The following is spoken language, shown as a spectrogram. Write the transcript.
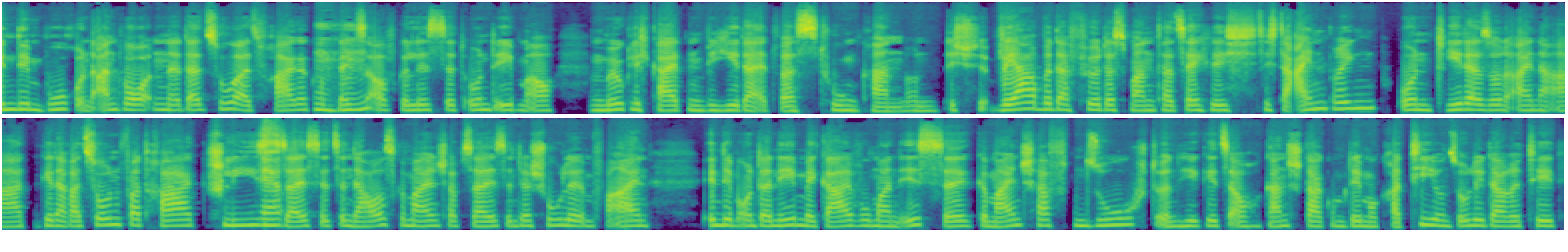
in dem Buch und Antworten dazu als Fragekomplex mhm. aufgelistet und eben auch Möglichkeiten, wie jeder etwas tun kann. Und ich werbe dafür, dass man tatsächlich sich da einbringt und jeder so eine Art Generationenvertrag schließt, ja. sei es jetzt in der Hausgemeinschaft, sei es in der Schule, im Verein, in dem Unternehmen, egal wo man ist, äh, Gemeinschaften sucht. Und hier geht es auch ganz stark um Demokratie und Solidarität.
